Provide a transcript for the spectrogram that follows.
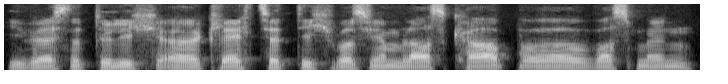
Ich weiß natürlich äh, gleichzeitig, was ich am LASK habe, äh, was mein,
